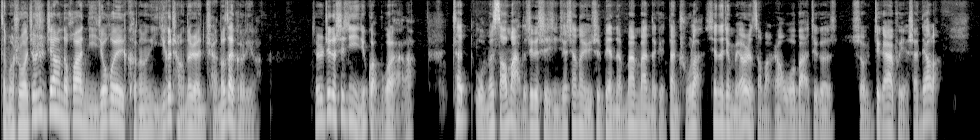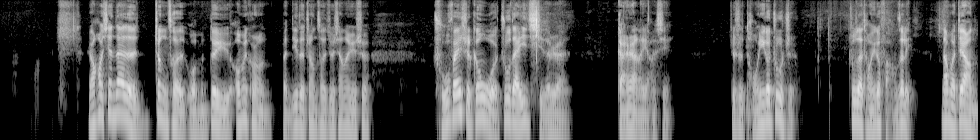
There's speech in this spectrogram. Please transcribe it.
怎么说？就是这样的话，你就会可能一个城的人全都在隔离了，就是这个事情已经管不过来了。他我们扫码的这个事情，就相当于是变得慢慢的给淡出了。现在就没有人扫码，然后我把这个手这个 app 也删掉了。然后现在的政策，我们对于 Omicron 本地的政策，就相当于是，除非是跟我住在一起的人感染了阳性。就是同一个住址，住在同一个房子里，那么这样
